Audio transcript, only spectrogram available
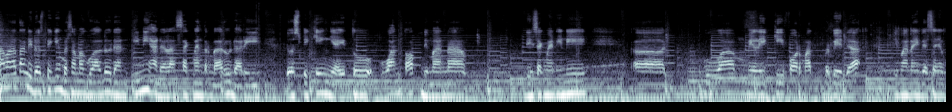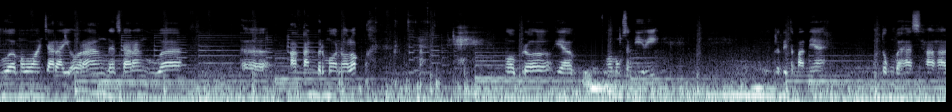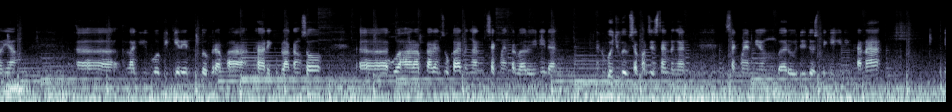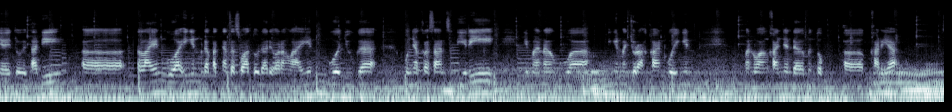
Selamat datang di Do Speaking bersama gue Aldo dan ini adalah segmen terbaru dari Do Speaking yaitu One Talk di mana di segmen ini uh, gua memiliki format berbeda di mana yang biasanya gua mewawancarai orang dan sekarang gua uh, akan bermonolog ngobrol ya ngomong sendiri lebih tepatnya untuk membahas hal-hal yang uh, lagi gue pikirin beberapa hari ke belakang. So uh, gue harap kalian suka dengan segmen terbaru ini dan dan gue juga bisa konsisten dengan segmen yang baru di Do Speaking ini. Karena yaitu tadi uh, selain gue ingin mendapatkan sesuatu dari orang lain gue juga punya keresahan sendiri di mana gue ingin mencurahkan gue ingin menuangkannya dalam bentuk uh, karya.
